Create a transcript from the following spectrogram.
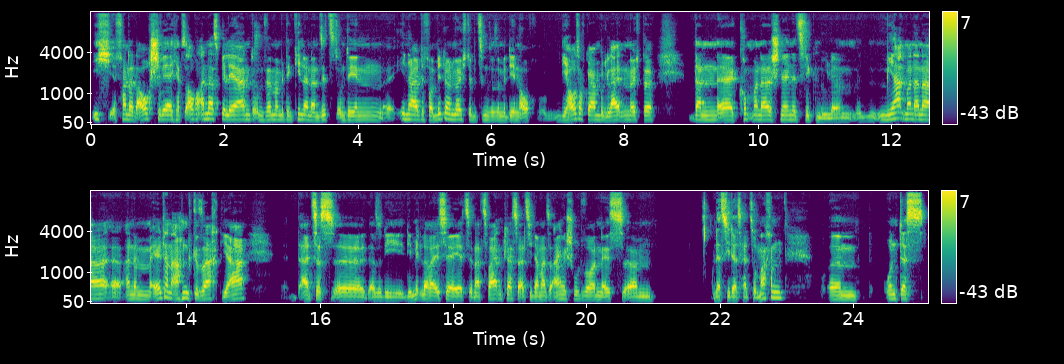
Ich fand das auch schwer, ich habe es auch anders gelernt und wenn man mit den Kindern dann sitzt und denen Inhalte vermitteln möchte, beziehungsweise mit denen auch die Hausaufgaben begleiten möchte, dann äh, kommt man da schnell in eine Zwickmühle. Mir hat man an, einer, äh, an einem Elternabend gesagt, ja, als das, äh, also die, die mittlere ist ja jetzt in der zweiten Klasse, als sie damals eingeschult worden ist, ähm, dass sie das halt so machen. Ähm, und dass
